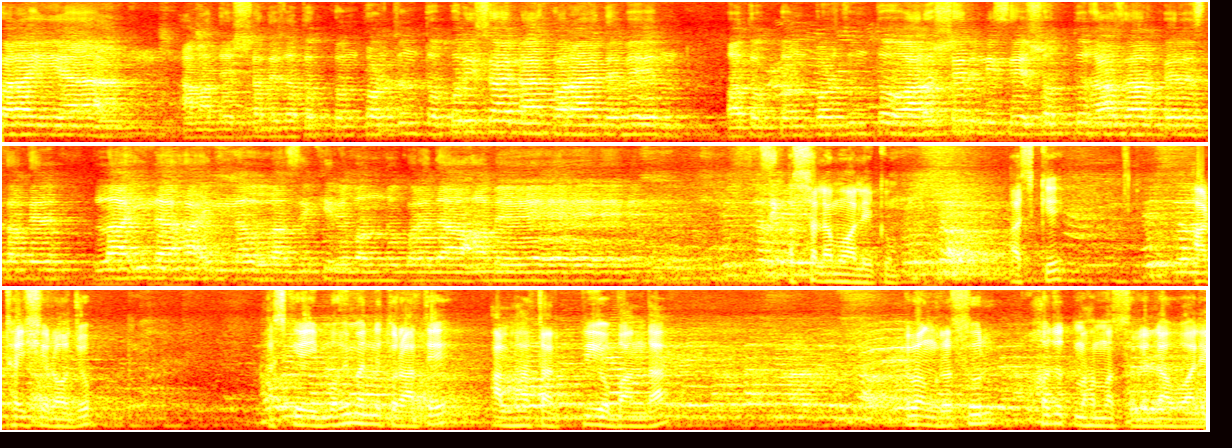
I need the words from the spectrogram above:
করাইয়া আমাদের সাথে যতক্ষণ পর্যন্ত পরিচয় না করায় দেবেন, ততক্ষণ পর্যন্ত আরশের নিচে সত্তর হাজার ফেরেস্তাদের লা ইলাহা ইল্লাল্লাহ জিকির বন্ধ করে দেওয়া হবে। আসসালামু আলাইকুম। আজকে আঠাইশে রজব। আজকে এই মহিমান্বিত রাতে আল্লাহ তার প্রিয় বান্দা এবং রসুল হজরত মোহাম্মদ সাল্লাহ আলি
